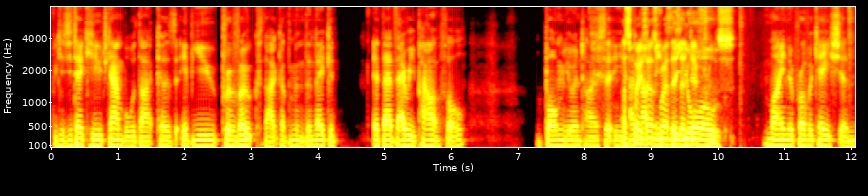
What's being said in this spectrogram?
because you take a huge gamble with that. Because if you provoke that government, then they could, if they're very powerful, bomb your entire city. I suppose that that's where there's that a your difference. Minor provocation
